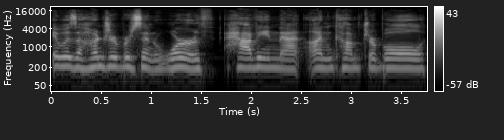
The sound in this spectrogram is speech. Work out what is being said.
it was 100% worth having that uncomfortable,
